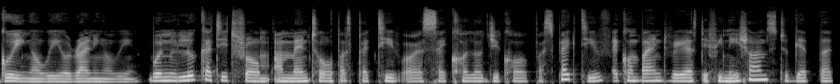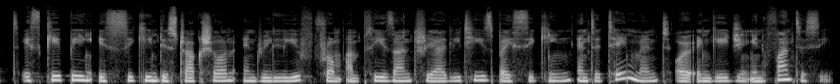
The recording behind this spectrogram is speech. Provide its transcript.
going away or running away. When we look at it from a mental perspective or a psychological perspective, I combined various definitions to get that escaping is seeking distraction and relief from unpleasant realities by seeking entertainment or engaging in fantasy.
